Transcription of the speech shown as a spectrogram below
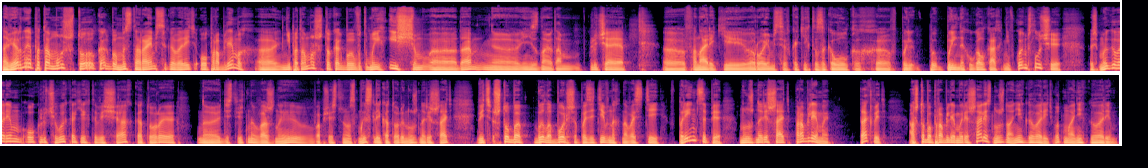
Наверное, потому что как бы мы стараемся говорить о проблемах, э, не потому что как бы вот мы их ищем, э, да, э, я не знаю, там, включая Э, фонарики роемся в каких-то закоулках, э, в пыль, пыльных уголках. Ни в коем случае. То есть мы говорим о ключевых каких-то вещах, которые э, действительно важны в общественном смысле и которые нужно решать. Ведь чтобы было больше позитивных новостей, в принципе, нужно решать проблемы. Так ведь? А чтобы проблемы решались, нужно о них говорить. Вот мы о них говорим.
